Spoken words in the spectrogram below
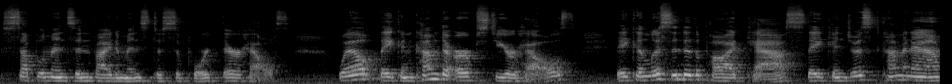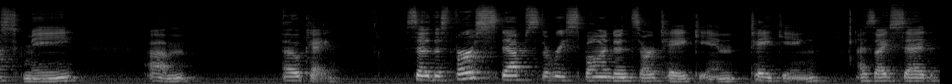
supplements and vitamins to support their health. Well, they can come to Herbs to Your Health. They can listen to the podcast. They can just come and ask me. Um, okay. So the first steps the respondents are taking, taking, as I said,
